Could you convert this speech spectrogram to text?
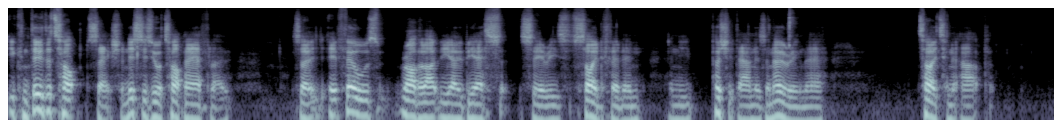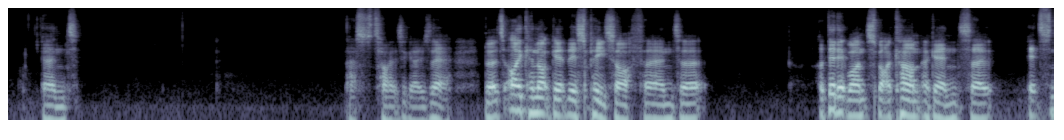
you can do the top section. This is your top airflow. So it feels rather like the OBS series side filling and you push it down, there's an O-ring there, tighten it up and that's as tight as it goes there. But I cannot get this piece off and uh, I did it once but I can't again so it's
